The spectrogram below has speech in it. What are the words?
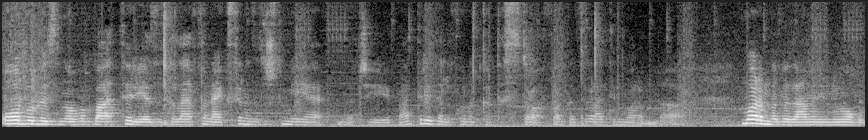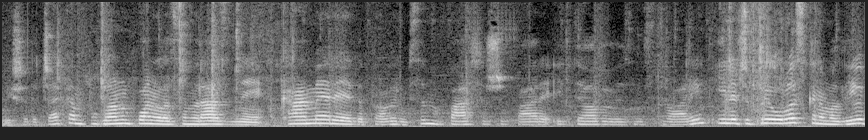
obavezno ova baterija za telefon eksterna, zato što mi je, znači, baterija telefona katastrofa, kad se vratim moram da Moram da ga zamenim, ne mogu više da čekam. Uglavnom, ponela sam razne kamere, da proverim samo pasoše, pare i te obavezne stvari. Inače, pre ulaska na Maldive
